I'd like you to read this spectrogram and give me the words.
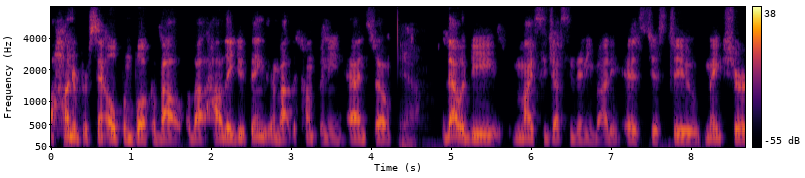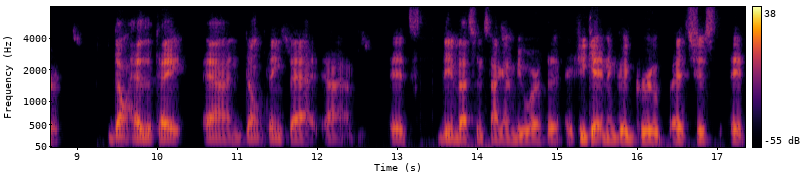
a hundred percent open book about, about how they do things and about the company. And so, yeah, that would be my suggestion to anybody is just to make sure, don't hesitate and don't think that um, it's the investment's not going to be worth it. If you get in a good group, it's just it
